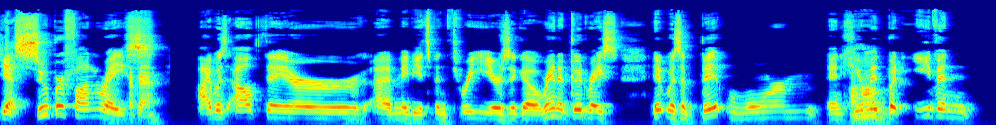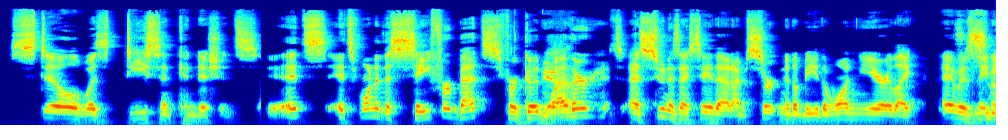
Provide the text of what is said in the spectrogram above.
yes, super fun race. Okay. I was out there, uh, maybe it's been three years ago, ran a good race. It was a bit warm and humid, Uh-huh. but even still was decent conditions. It's, it's one of the safer bets for good Yeah. weather. As soon as I say that, I'm certain it'll be the one year, like, it was maybe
